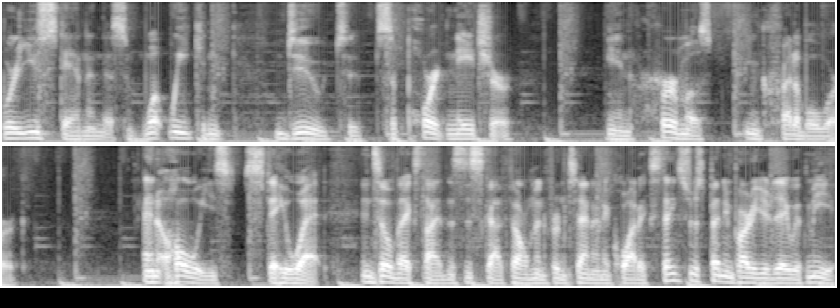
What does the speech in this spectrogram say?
where you stand in this and what we can do to support nature in her most incredible work. And always stay wet. Until next time, this is Scott Fellman from Tannin Aquatics. Thanks for spending part of your day with me.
